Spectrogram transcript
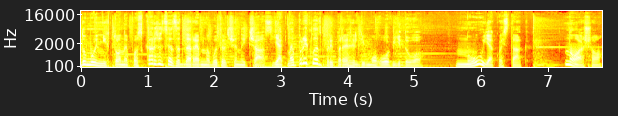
Думаю, ніхто не поскаржиться за даремно витрачений час, як, наприклад, при перегляді мого відео. Ну, якось так. Ну а що?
